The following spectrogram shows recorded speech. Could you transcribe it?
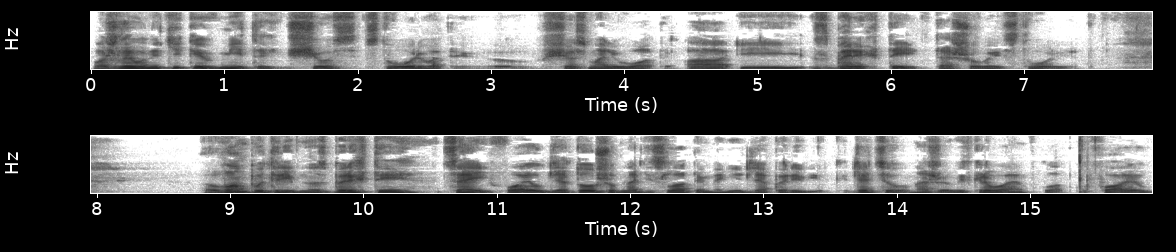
Важливо не тільки вміти щось створювати, е, щось малювати, а і зберегти те, що ви створюєте. Вам потрібно зберегти цей файл для того, щоб надіслати мені для перевірки. Для цього відкриваємо вкладку Файл,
